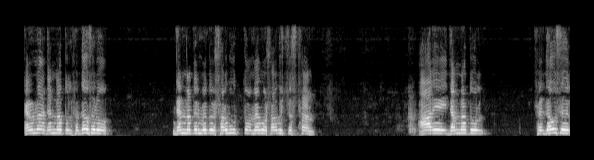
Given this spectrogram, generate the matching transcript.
কেননা জান্নাতুল ফেরদাউস হলো জান্নাতের মধ্যে সর্বোত্তম এবং সর্বোচ্চ স্থান। আর এই জান্নাতুল ফেরদাউসের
